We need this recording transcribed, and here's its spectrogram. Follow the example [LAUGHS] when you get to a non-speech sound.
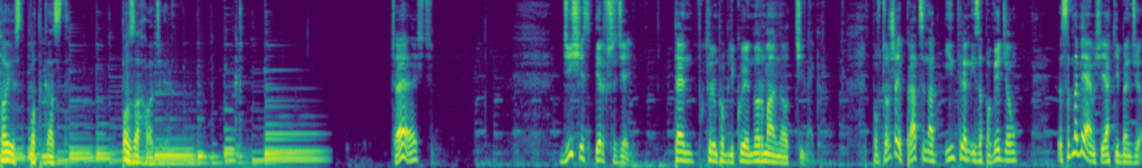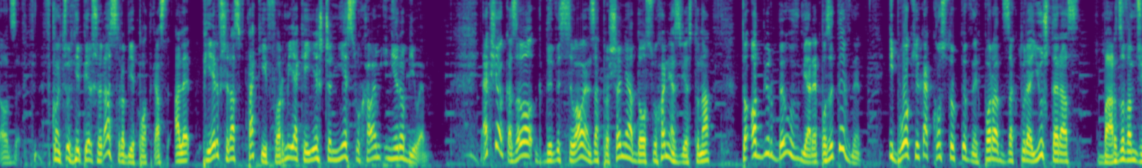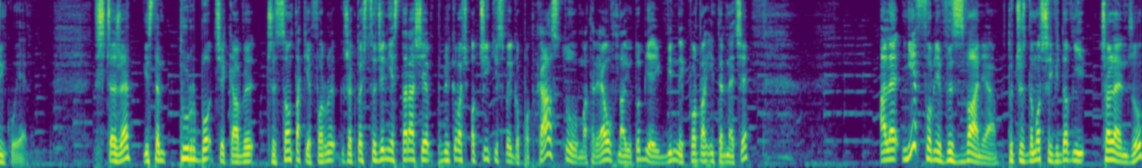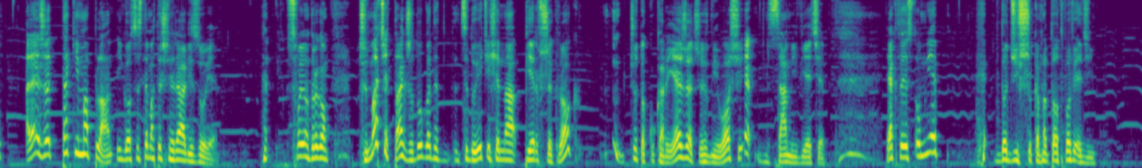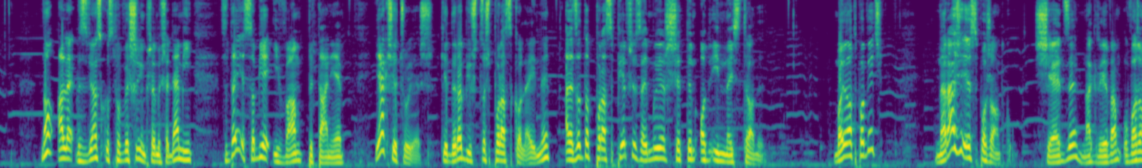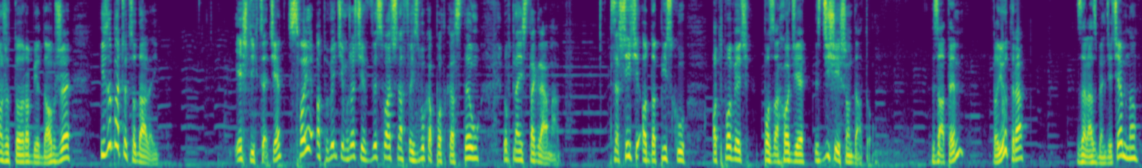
To jest podcast po zachodzie. Cześć! Dziś jest pierwszy dzień. Ten, w którym publikuję normalny odcinek. Po wczorajszej pracy nad intrem i zapowiedzią zastanawiałem się, jaki będzie odzew. W końcu nie pierwszy raz robię podcast, ale pierwszy raz w takiej formie, jakiej jeszcze nie słuchałem i nie robiłem. Jak się okazało, gdy wysyłałem zaproszenia do słuchania zwiastuna, to odbiór był w miarę pozytywny i było kilka konstruktywnych porad, za które już teraz bardzo Wam dziękuję. Szczerze, jestem turbo ciekawy, czy są takie formy, że ktoś codziennie stara się publikować odcinki swojego podcastu, materiałów na YouTubie i w innych formach internecie, ale nie w formie wyzwania, tudzież do młodszej widowni challenge'u, ale że taki ma plan i go systematycznie realizuje. Swoją drogą, czy macie tak, że długo decydujecie się na pierwszy krok? Hmm, czy to ku karierze, czy w miłości? E, sami wiecie. Jak to jest u mnie? [LAUGHS] Do dziś szukam na to odpowiedzi. No, ale w związku z powyższymi przemyśleniami zadaję sobie i wam pytanie. Jak się czujesz, kiedy robisz coś po raz kolejny, ale za to po raz pierwszy zajmujesz się tym od innej strony? Moja odpowiedź? Na razie jest w porządku. Siedzę, nagrywam, uważam, że to robię dobrze i zobaczę co dalej. Jeśli chcecie, swoje odpowiedzi możecie wysłać na Facebooka Podcastę lub na Instagrama. Zacznijcie od dopisku odpowiedź po zachodzie z dzisiejszą datą. Zatem do jutra. Zaraz będzie ciemno.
